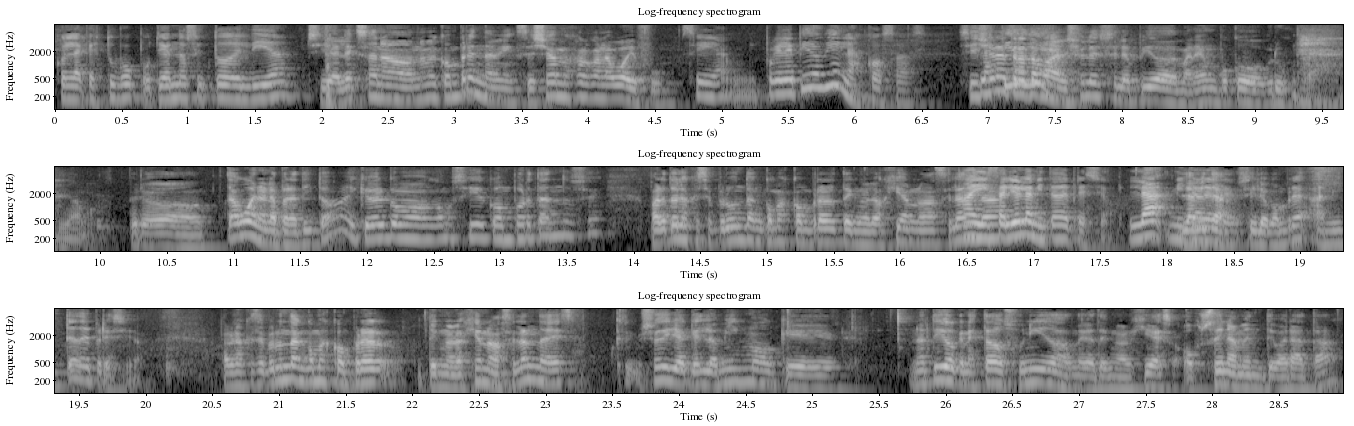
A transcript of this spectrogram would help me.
con la que estuvo puteándose todo el día. Sí, Alexa no, no me comprende a mí, se lleva mejor con la waifu. Sí, porque le pido bien las cosas. Sí, yo la trato mal, yo le, se lo pido de manera un poco brusca, digamos. Pero está bueno el aparatito, hay que ver cómo, cómo sigue comportándose. Para todos los que se preguntan cómo es comprar tecnología en Nueva Zelanda. Ah, y salió la mitad de precio. La mitad, la de mitad, precio. sí, lo compré a mitad de precio. Para los que se preguntan cómo es comprar tecnología en Nueva Zelanda, es, yo diría que es lo mismo que, no te digo que en Estados Unidos, donde la tecnología es obscenamente barata,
